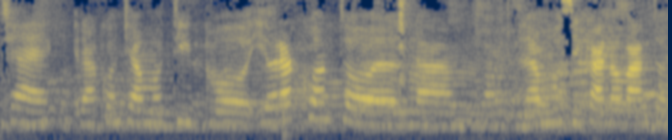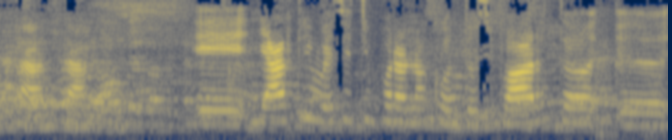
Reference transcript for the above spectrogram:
Cioè, raccontiamo tipo, io racconto la, la musica 90-80 e gli altri invece tipo racconto sport, eh,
